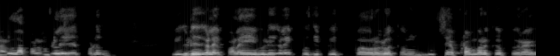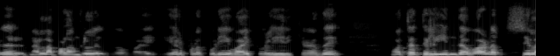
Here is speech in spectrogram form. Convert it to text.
நல்ல பலன்கள் ஏற்படும். வீடுகளை பழைய வீடுகளை புதுப்பிப்பவர்களுக்கும் செப்டம்பருக்கு பிறகு நல்ல பலன்கள் ஏற்படக்கூடிய வாய்ப்புகள் இருக்கிறது. மொத்தத்தில் இந்த வருடம் சில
